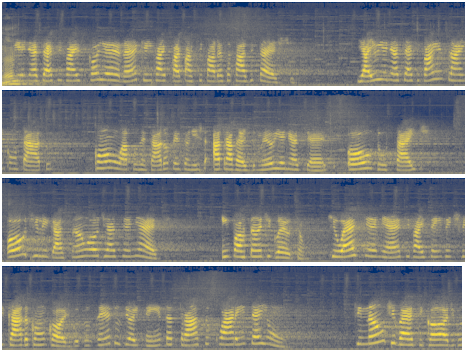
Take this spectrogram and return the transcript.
né? o INSS vai escolher né, quem vai, vai participar dessa fase teste. E aí o INSS vai entrar em contato com o aposentado ou pensionista através do meu INSS ou do site, ou de ligação ou de SMS. Importante, Gleuton, que o SMS vai ser identificado com o código 280-41. Se não tiver esse código,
